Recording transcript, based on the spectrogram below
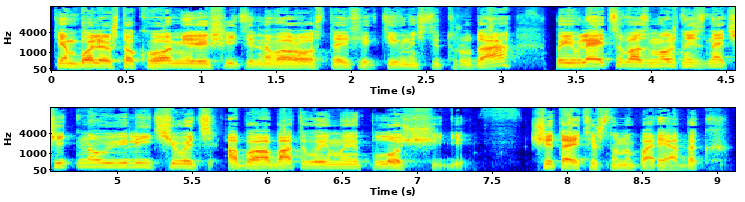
Тем более, что кроме решительного роста эффективности труда, появляется возможность значительно увеличивать обрабатываемые площади. Считайте, что на порядок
